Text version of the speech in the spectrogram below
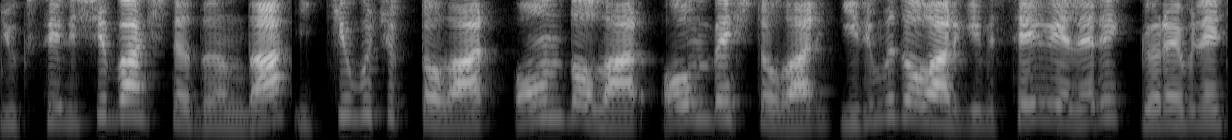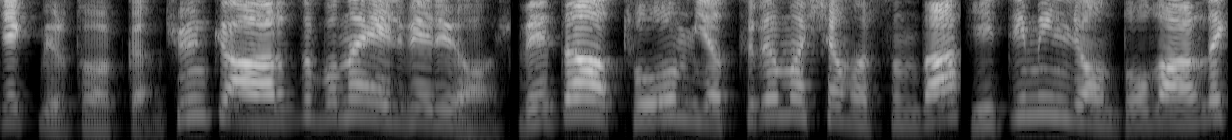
yükselişi başladığında 2,5 dolar, 10 dolar, 15 dolar, 20 dolar gibi seviyeleri görebilecek bir token. Çünkü arzı buna el veriyor. Ve daha tohum yatırım aşamasında 7 milyon dolarlık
